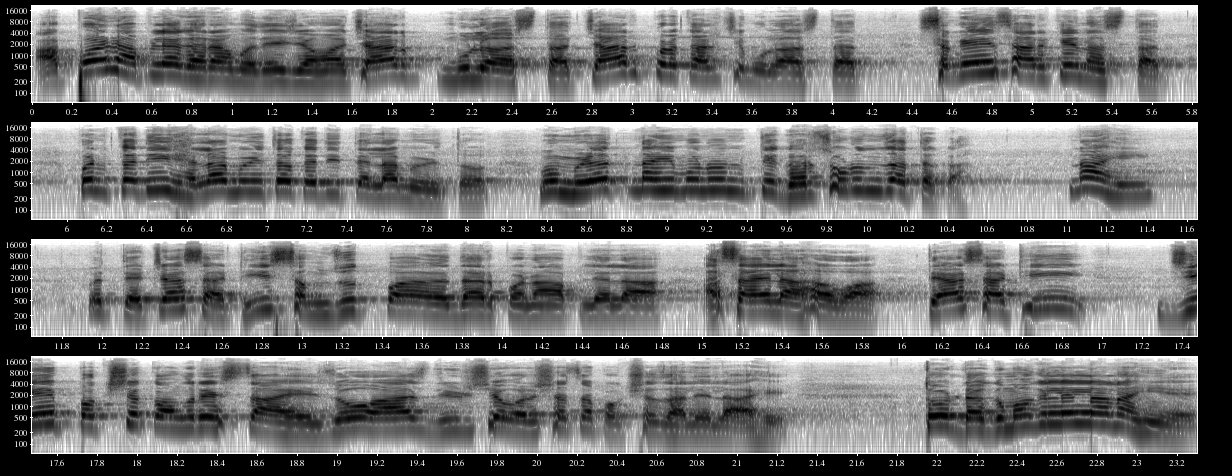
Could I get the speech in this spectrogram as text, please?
आपण आपल्या घरामध्ये जेव्हा चार मुलं असतात चार प्रकारची मुलं असतात सगळे सारखे नसतात पण कधी ह्याला मिळतं कधी त्याला मिळतं. मग मिळत नाही म्हणून ते घर सोडून जातं का? नाही. व त्याच्यासाठी समजूतदारपणा आपल्याला असायला हवा. त्यासाठी जे पक्ष काँग्रेसचा आहे जो आज दीडशे वर्षाचा पक्ष झालेला आहे तो डगमगलेला नाही आहे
